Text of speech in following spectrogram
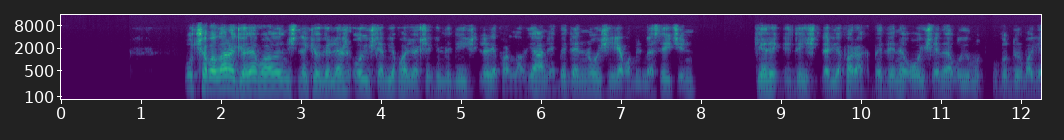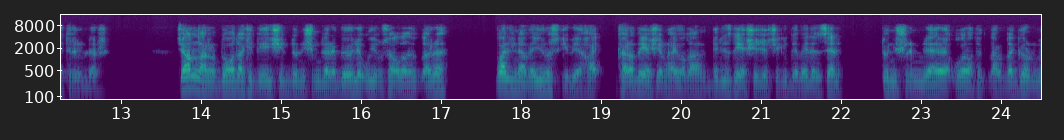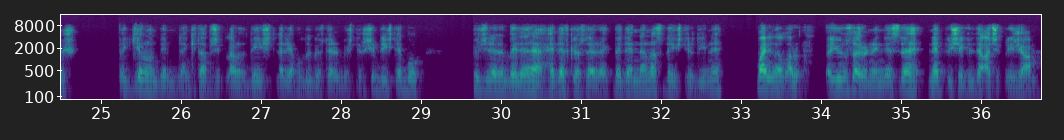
Bu çabalara göre varlığın içindeki ögeler o işlemi yapacak şekilde değişiklikler yaparlar. Yani bedenin o işi yapabilmesi için gerekli değişiklikler yaparak bedeni o işleme uyumlu duruma getirirler. Canlıların doğadaki değişim dönüşümlere böyle uyum sağladıkları balina ve yunus gibi karada yaşayan hayvanların denizde yaşayacak şekilde bedensel dönüşümlere uğradıklarında görülmüş ve genom denilen kitapçıklarda değişiklikler yapıldığı gösterilmiştir. Şimdi işte bu hücrelerin bedene hedef göstererek bedenler nasıl değiştirdiğini balinalar ve yunuslar örneğinde size net bir şekilde açıklayacağım.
